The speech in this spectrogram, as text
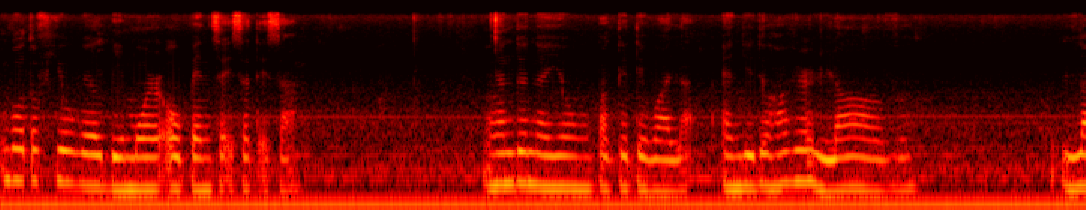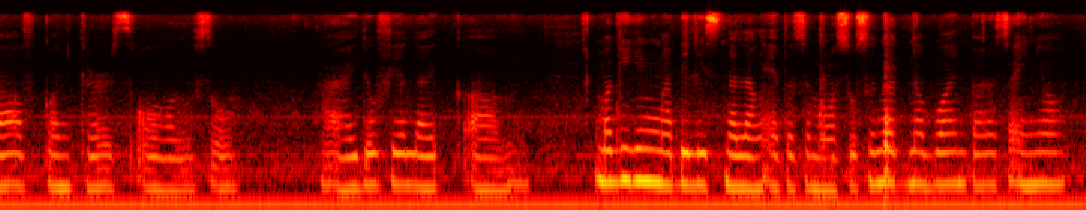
both of you will be more open sa isa't isa. Nandun na yung pagtitiwala. And you do have your love. Love conquers all. So, I do feel like um, magiging mabilis na lang ito sa mga susunod na buwan para sa inyo.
